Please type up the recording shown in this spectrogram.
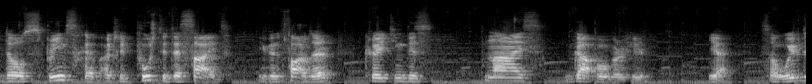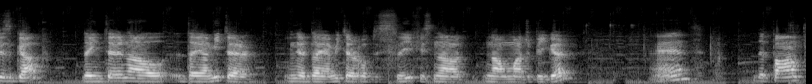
those springs have actually pushed it aside even farther, creating this nice gap over here. Yeah, so with this gap, the internal diameter, inner diameter of the sleeve is now, now much bigger and the pump,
